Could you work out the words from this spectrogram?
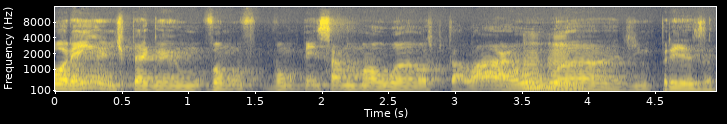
Porém, a gente pega um, vamos, vamos pensar numa UAN hospitalar ou Uhum. UAN de empresa.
